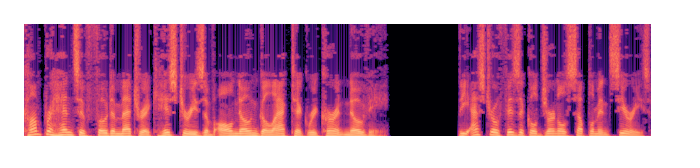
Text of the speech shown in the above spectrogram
Comprehensive Photometric Histories of All Known Galactic Recurrent Novae. The Astrophysical Journal Supplement Series,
